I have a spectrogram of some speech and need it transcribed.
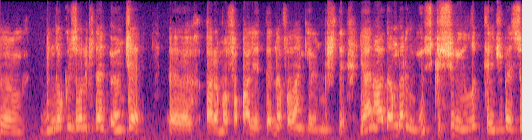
e, 1912'den önce e, arama faaliyetlerine falan girilmişti. Yani adamların 100 küsür yıllık tecrübesi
